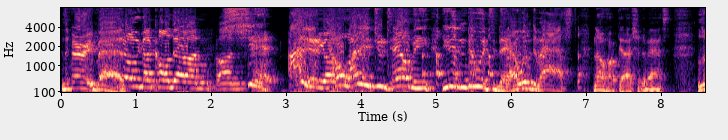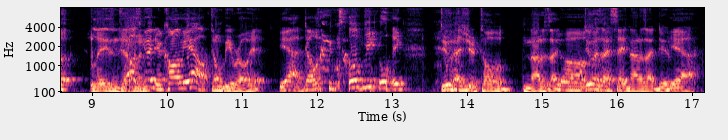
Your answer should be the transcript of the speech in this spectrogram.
It's very bad. I bad. only got called out on, on Shit! I didn't know. Why didn't you tell me you didn't do it today? I wouldn't have asked. No, fuck that. I should have asked. Look, ladies and gentlemen. That was good. You're calling me out. don't be Rohit. Yeah, don't don't be like Do as you're told, not as I Oh. do as I say, not as I do. yeah.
